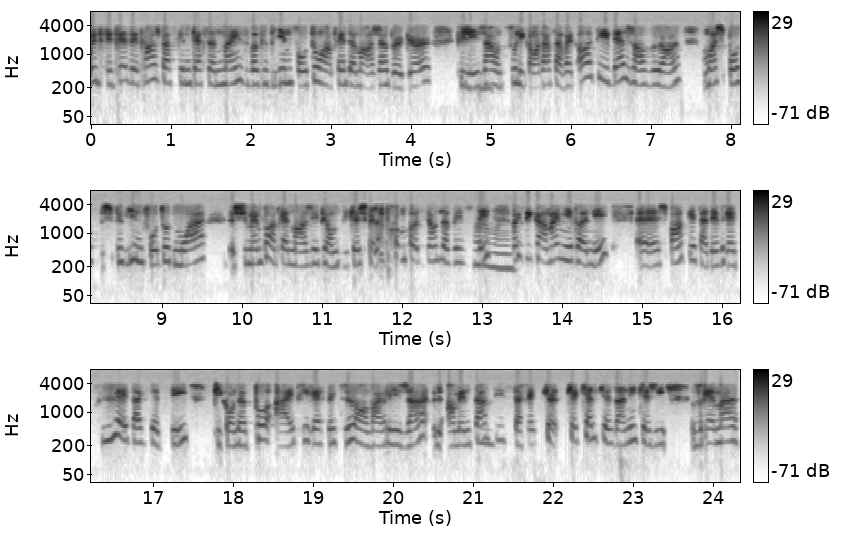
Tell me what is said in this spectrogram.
Oui, puis c'est très étrange parce qu'une personne mince va publier une photo en train de manger un burger, puis les gens en dessous, les commentaires, ça va être Ah, oh, t'es belle, j'en veux un. Moi, je pose, je publie une photo de moi, je suis même pas en train de manger, puis on me dit que je fais la promotion de l'obésité. Ah, c'est quand même ironique. Euh, je pense que ça devrait plus être accepté, puis qu'on n'a pas à être irrespectueux envers les gens. En même temps, mm. si ça fait que, que quelques années que j'ai vraiment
